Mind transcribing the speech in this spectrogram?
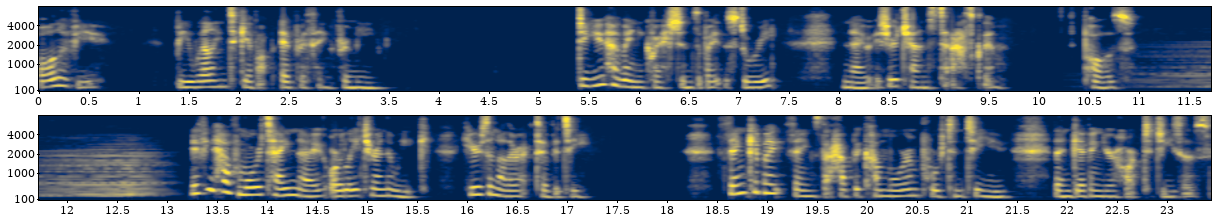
All of you. Be willing to give up everything for me. Do you have any questions about the story? Now is your chance to ask them. Pause. If you have more time now or later in the week, here's another activity. Think about things that have become more important to you than giving your heart to Jesus.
